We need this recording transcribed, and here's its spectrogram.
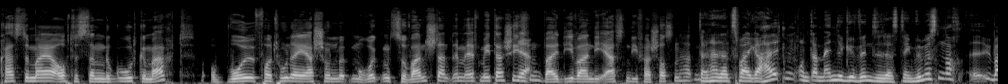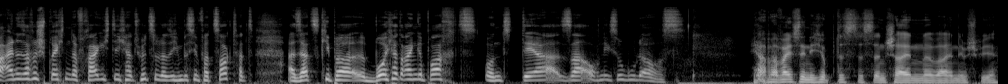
Kastemeyer auch das dann gut gemacht, obwohl Fortuna ja schon mit dem Rücken zur Wand stand im Elfmeterschießen, ja. weil die waren die ersten, die verschossen hatten. Dann hat er zwei gehalten und am Ende gewinnen sie das Ding. Wir müssen noch äh, über eine Sache sprechen, da frage ich dich, hat Hützel sich ein bisschen verzockt, hat Ersatzkeeper äh, Borchert reingebracht und der sah auch nicht so gut aus. Ja, aber weiß ich nicht, ob das das Entscheidende war in dem Spiel.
